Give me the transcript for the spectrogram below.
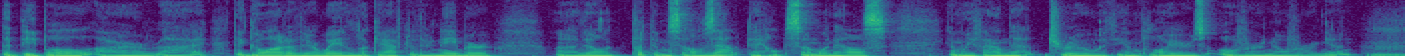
The people are uh, they go out of their way to look after their neighbor. Uh, they'll put themselves out to help someone else, and we found that true with the employers over and over again. Mm.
